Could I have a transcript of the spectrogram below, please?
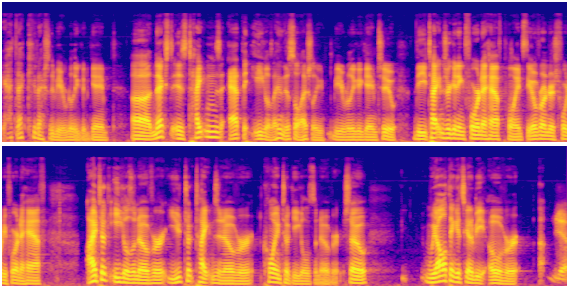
yeah, that could actually be a really good game. Uh, next is Titans at the Eagles. I think this will actually be a really good game too. The Titans are getting four and a half points. The over under is 44 and a half. I took Eagles and over. You took Titans and over. Coin took Eagles and over. So we all think it's going to be over. Yeah.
